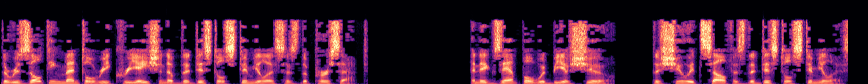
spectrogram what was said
The resulting mental recreation of the distal stimulus is the percept. An example would be a shoe. The shoe itself is the distal stimulus.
